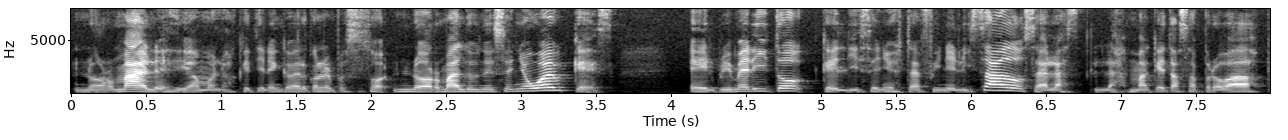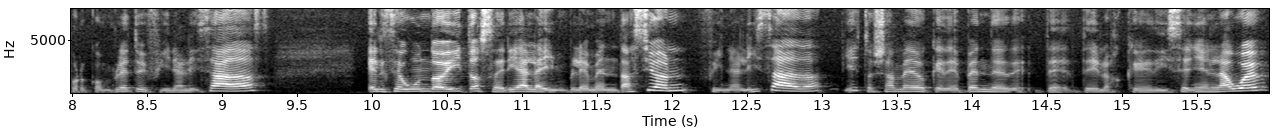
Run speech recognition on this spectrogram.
normales, digamos, los que tienen que ver con el proceso normal de un diseño web, que es el primer hito, que el diseño está finalizado, o sea, las, las maquetas aprobadas por completo y finalizadas. El segundo hito sería la implementación finalizada, y esto ya medio que depende de, los que diseñen la web.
